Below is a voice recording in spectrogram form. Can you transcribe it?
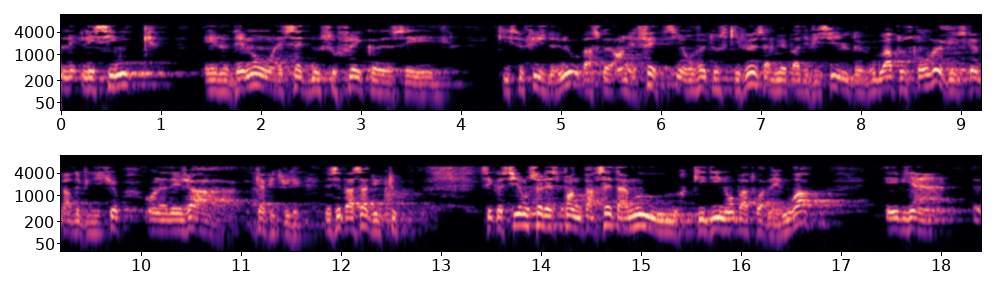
les, cyniques et le démon essaient de nous souffler que c'est qui se fiche de nous, parce qu'en effet, si on veut tout ce qu'il veut, ça lui est pas difficile de vouloir tout ce qu'on veut, puisque par définition, on a déjà capitulé. Mais c'est pas ça du tout. C'est que si on se laisse prendre par cet amour qui dit non pas toi mais moi, eh bien, euh,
